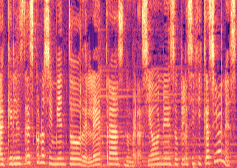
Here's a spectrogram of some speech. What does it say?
a que les des conocimiento de letras, numeraciones o clasificaciones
